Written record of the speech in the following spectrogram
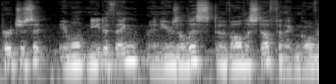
purchase it. It won't need a thing. And here's a list of all the stuff and I can go over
